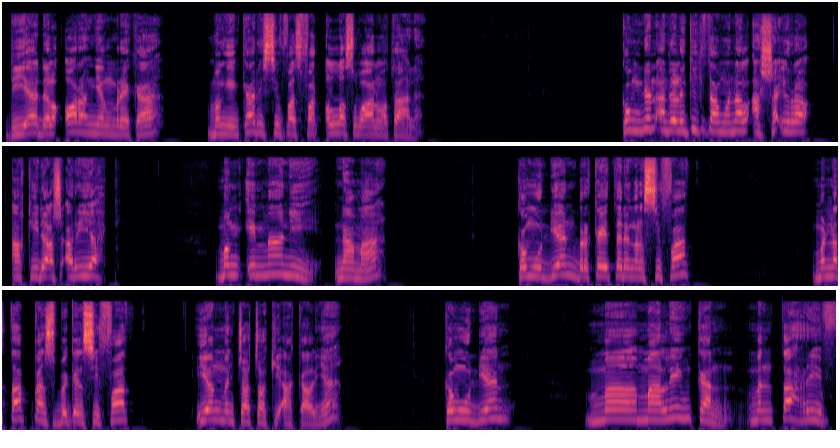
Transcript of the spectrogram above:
dia adalah orang yang mereka mengingkari sifat-sifat Allah Subhanahu wa taala. Kemudian ada lagi kita mengenal Asy'ariyah, akidah Asy'ariyah. Mengimani nama kemudian berkaitan dengan sifat menetapkan sebagian sifat yang mencocoki akalnya kemudian memalingkan, mentahrif,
